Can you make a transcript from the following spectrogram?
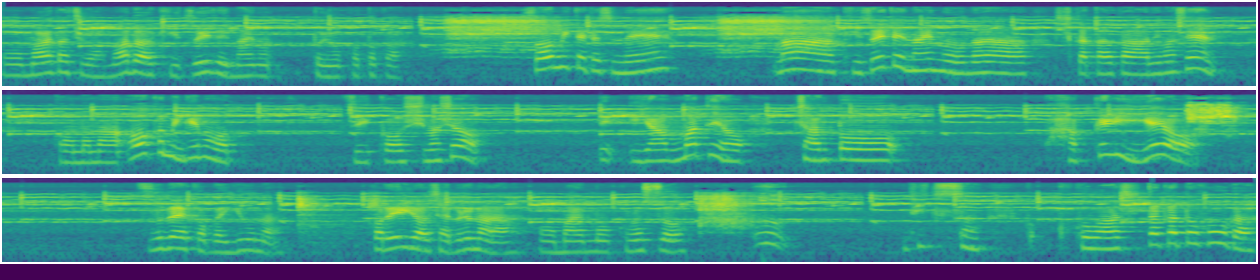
お前たちはまだ気づいてないの、ということか。そうみたいですね。まあ、気づいてないのなら仕方がありません。このまま狼ゲームを追行しましょう。い、いや、待てよ。ちゃんと、はっきり言えよ。ずべこべ言うな。これ以上喋るなら、お前も殺すぞ。う、リツさん、こ、ここは従った方が、あ、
